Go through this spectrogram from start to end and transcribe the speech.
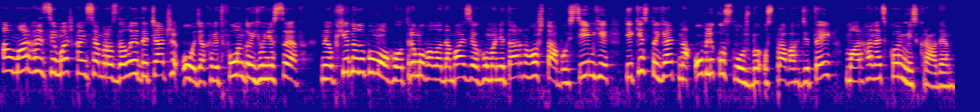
А в Марганці мешканцям роздали дитячий одяг від фонду ЮНІСЕФ. Необхідну допомогу отримували на базі гуманітарного штабу сім'ї, які стоять на обліку служби у справах дітей Марганецької міськради.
